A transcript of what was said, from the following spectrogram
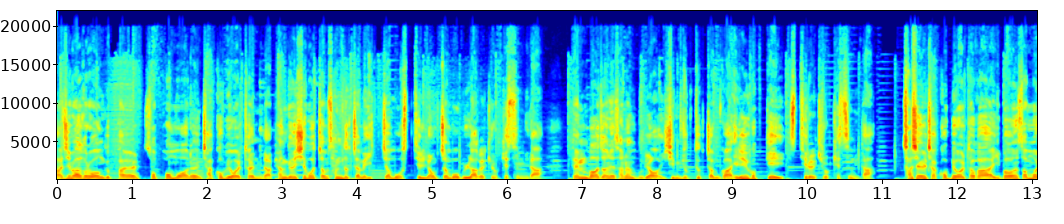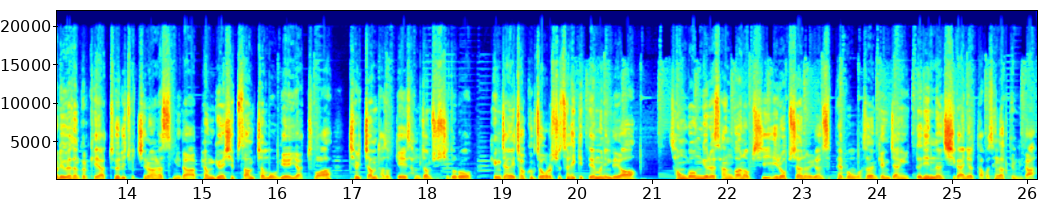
마지막으로 언급할 소포모어는 자코비 월터입니다. 평균 15.3득점에 2.5스틸, 0.5블락을 기록했습니다. 덴버전에서는 무려 26득점과 7개의 스틸을 기록했습니다. 사실 자코비 월터가 이번 썸머리그에선 그렇게 야투율이 좋지는 않았습니다. 평균 13.5개의 야투와 7.5개의 3점 슛 시도로 굉장히 적극적으로 슛을 했기 때문인데요. 성공률에 상관없이 1옵션을 연습해 본 것은 굉장히 뜻있는 시간이었다고 생각됩니다.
